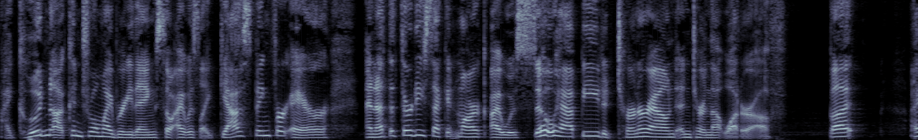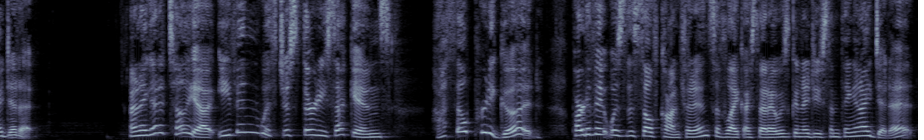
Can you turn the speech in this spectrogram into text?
I could not control my breathing. So I was like gasping for air. And at the 30 second mark, I was so happy to turn around and turn that water off. But I did it. And I gotta tell you, even with just 30 seconds, I felt pretty good. Part of it was the self confidence of like I said, I was going to do something and I did it.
